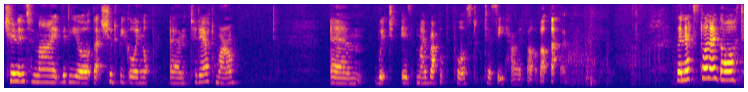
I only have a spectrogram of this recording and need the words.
tune into my video that should be going up um, today or tomorrow, um, which is my wrap up post to see how I felt about that one. The next one I got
